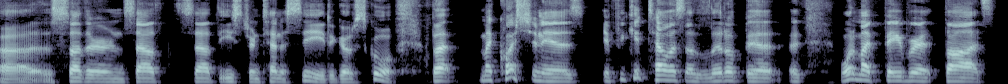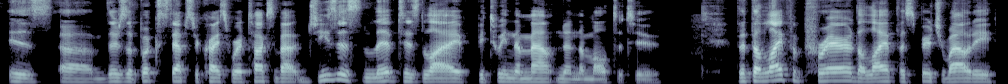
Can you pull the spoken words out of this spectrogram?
uh, southern south southeastern Tennessee to go to school. But my question is, if you could tell us a little bit, uh, one of my favorite thoughts is um, there's a book, Steps of Christ, where it talks about Jesus lived his life between the mountain and the multitude. That the life of prayer, the life of spirituality,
